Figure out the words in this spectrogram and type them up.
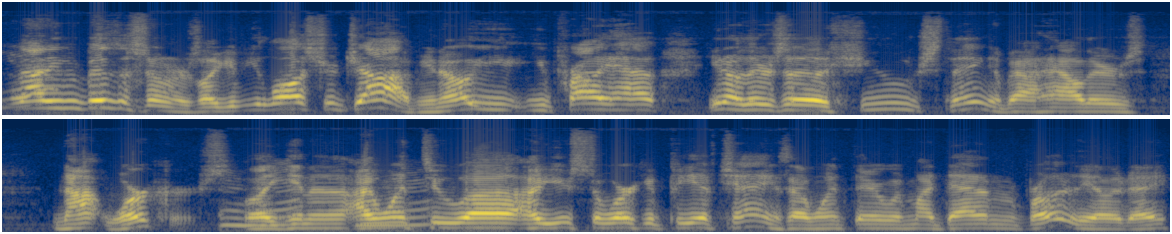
Yeah. not even business owners. Like if you lost your job, you know, you, you probably have, you know, there's a huge thing about how there's not workers. Like, Mhm. you know, I went Mhm. to, uh, I used to work at PF Chang's. I went there with my dad and my brother the other day.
